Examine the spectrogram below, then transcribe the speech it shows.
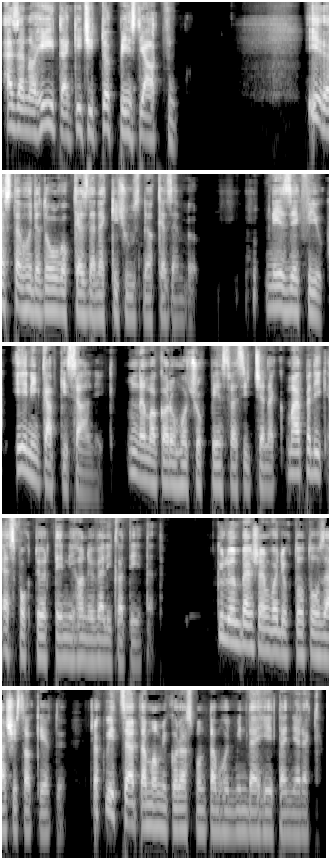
Ezen a héten kicsit több pénzt játszunk. Éreztem, hogy a dolgok kezdenek kicsúszni a kezemből. Nézzék, fiúk, én inkább kiszállnék. Nem akarom, hogy sok pénzt veszítsenek, már pedig ez fog történni, ha növelik a tétet. Különben sem vagyok totózási szakértő. Csak vicceltem, amikor azt mondtam, hogy minden héten nyerek.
